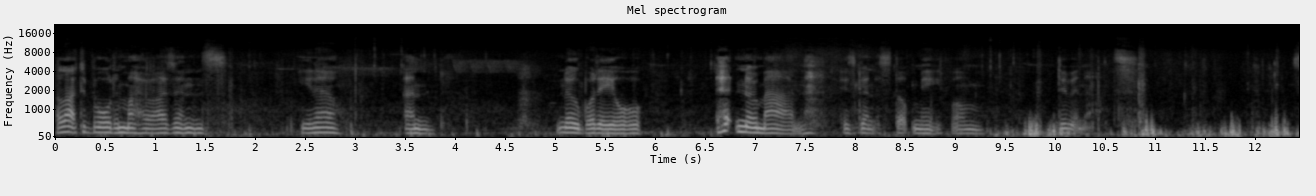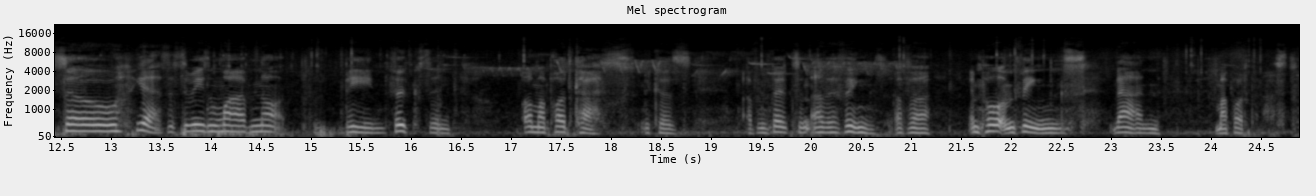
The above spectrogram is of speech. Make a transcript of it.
I like to broaden my horizons, you know, and nobody or no man is going to stop me from doing that. So, yes, it's the reason why I've not been focusing on my podcast because I've been focusing on other things, other important things than my podcast.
